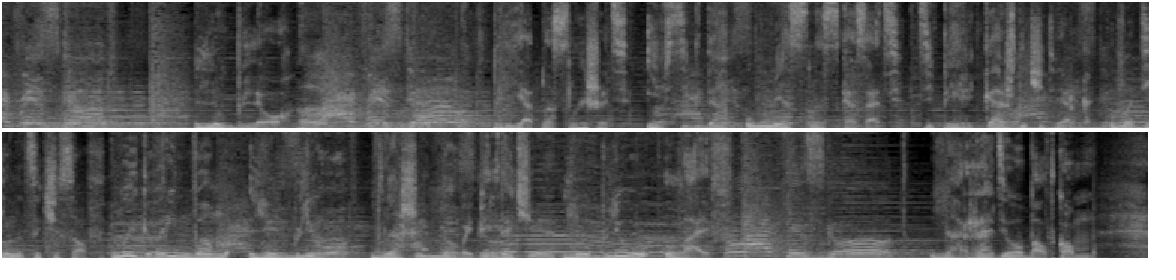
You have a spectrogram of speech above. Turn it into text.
Life is good. Люблю. Life is good. Приятно слышать и всегда уместно сказать. Теперь каждый четверг в 11 часов мы говорим вам «люблю» в нашей новой передаче «Люблю лайф» на Радио Болтком.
